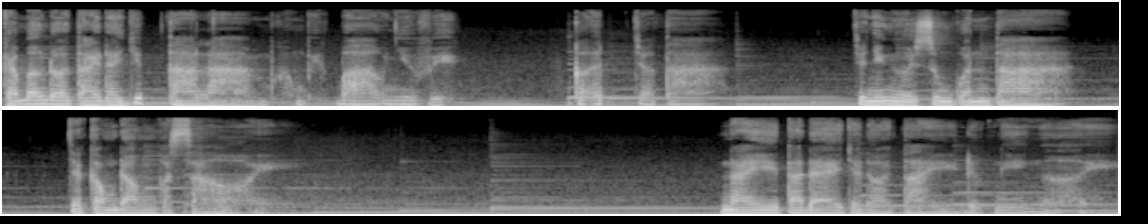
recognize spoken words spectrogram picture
Cảm ơn đôi tay đã giúp ta làm không biết bao nhiêu việc có ích cho ta, cho những người xung quanh ta, cho cộng đồng và xã hội. Nay ta để cho đôi tay được nghỉ ngơi.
